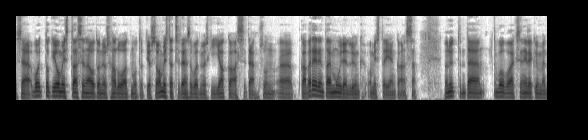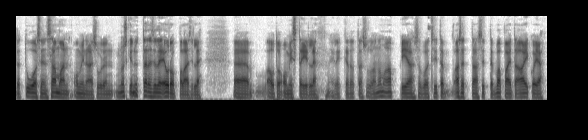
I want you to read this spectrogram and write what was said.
Sä voit toki omistaa sen auton, jos haluat, mutta jos sä omistat sitä, niin sä voit myöskin jakaa sitä sun kavereiden tai muiden Lynk-omistajien kanssa. No nyt tämä Volvo XC40 tuo sen saman ominaisuuden myöskin nyt tällaisille eurooppalaisille auto-omistajille. Eli tota, sulla on oma appi ja sä voit siitä asettaa sitten vapaita aikoja –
